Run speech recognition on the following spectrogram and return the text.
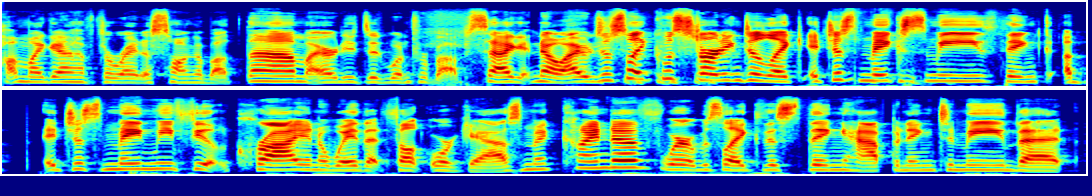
am I gonna have to write a song about them? I already did one for Bob Saget. No, I just like was starting to like. It just makes me think. It just made me feel cry in a way that felt orgasmic, kind of, where it was like this thing happening to me that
